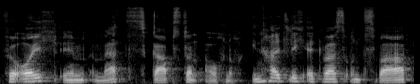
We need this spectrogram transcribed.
für euch. Im März gab es dann auch noch inhaltlich etwas und zwar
